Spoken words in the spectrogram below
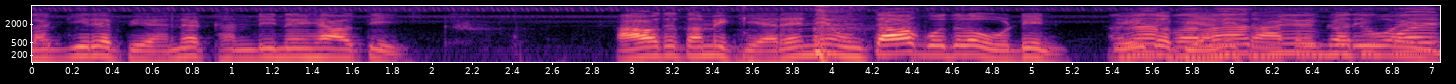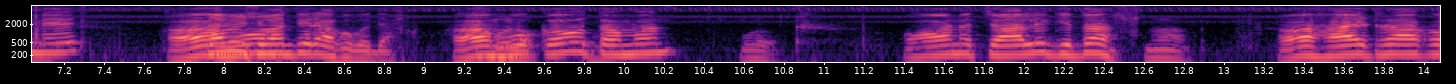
લગી રે બેને ઠંડી નહીં આવતી. આવો તો તમે ઘેરે નહીં ઊંઘતા હો ગોદડો ઓઢીને. એવી તો ભલા બેની સાકરી કરી હોય ને. તમે શાંતિ રાખો બધા. હા હું કહું તમને? ઓને ચાલી કીધા. હા. હવે હાઈટ રાખો.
